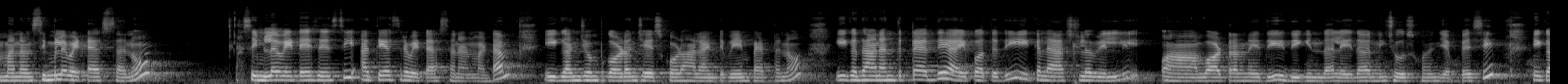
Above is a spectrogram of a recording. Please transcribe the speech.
మనం సిమ్లో పెట్టేస్తాను. సిమ్లో పెట్టేసేసి అత్యవసర పెట్టేస్తాను అనమాట ఈ గంజొంపుకోవడం చేసుకోవడం అలాంటివి ఏం పెట్టను. ఇక దాని అంతటా అది అయిపోతుంది. ఇక లాస్ట్లో వెళ్ళి వాటర్ అనేది దిగిందా లేదా అని చూసుకొని చెప్పేసి ఇక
